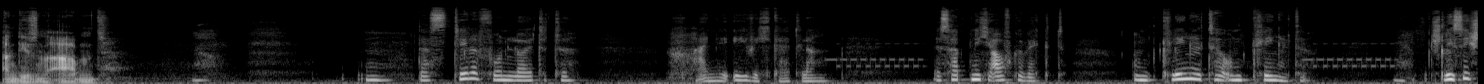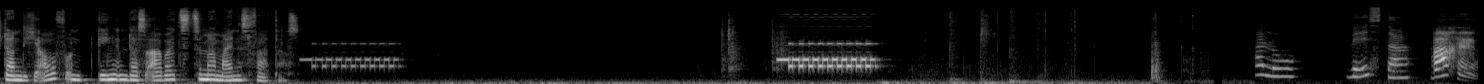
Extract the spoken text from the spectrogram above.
an diesen Abend? Das Telefon läutete. Eine Ewigkeit lang. Es hat mich aufgeweckt und klingelte und klingelte. Schließlich stand ich auf und ging in das Arbeitszimmer meines Vaters. Hallo, wer ist da? Maren,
